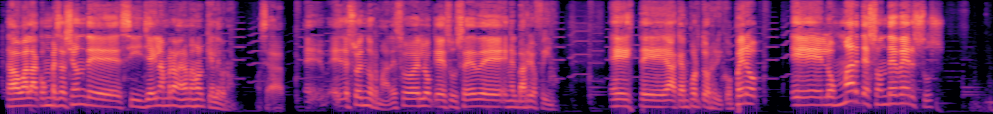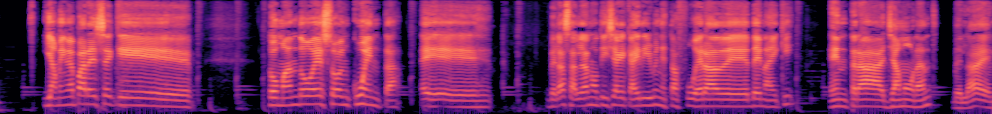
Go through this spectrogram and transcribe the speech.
estaba la conversación de si Jalen Brown era mejor que LeBron. O sea, eh, eso es normal, eso es lo que sucede en el barrio fino, este, acá en Puerto Rico. Pero eh, los martes son de versus y a mí me parece que tomando eso en cuenta, eh, ¿verdad? Sale la noticia que Kyrie Irving está fuera de, de Nike, entra Jamorant, ¿verdad? Es,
